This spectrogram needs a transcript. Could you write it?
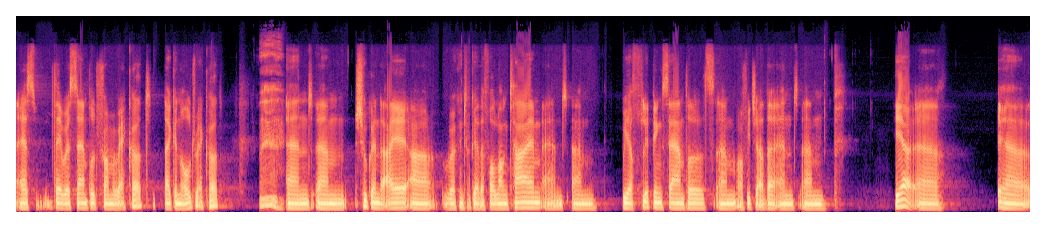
as they were sampled from a record, like an old record. Wow. And um, Shuko and I are working together for a long time, and um, we are flipping samples um, of each other. And um, yeah, uh, uh,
